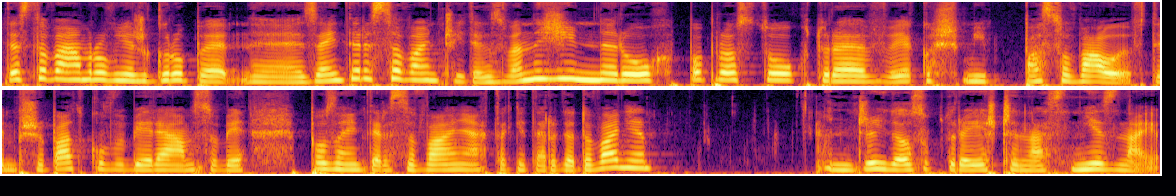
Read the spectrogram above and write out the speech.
Testowałam również grupy e, zainteresowań, czyli tak zwany zimny ruch, po prostu, które jakoś mi pasowały w tym przypadku. Wybierałam sobie po zainteresowaniach takie targetowanie czyli do osób, które jeszcze nas nie znają.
